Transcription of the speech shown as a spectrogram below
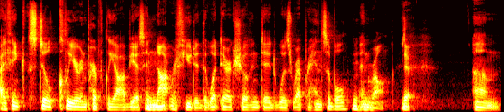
I think still clear and perfectly obvious and not refuted that what Derek Chauvin did was reprehensible and wrong. Yeah. Um,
